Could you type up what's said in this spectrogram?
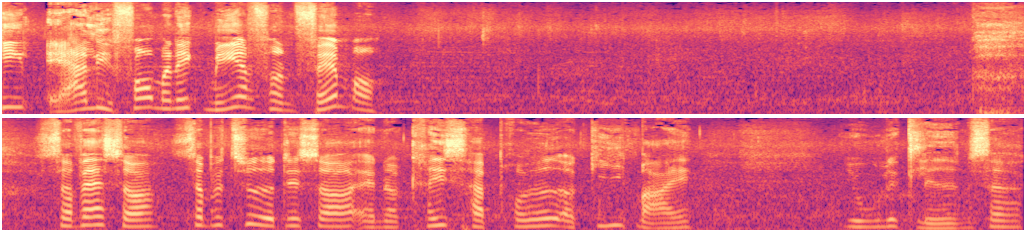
helt ærligt, får man ikke mere for en femmer? Så hvad så? Så betyder det så, at når Chris har prøvet at give mig juleglæden, så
